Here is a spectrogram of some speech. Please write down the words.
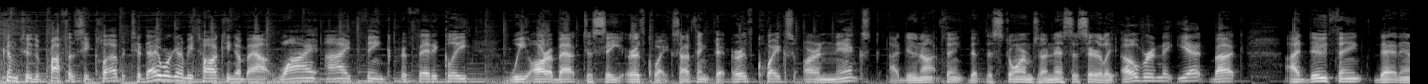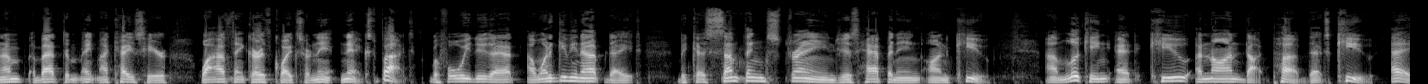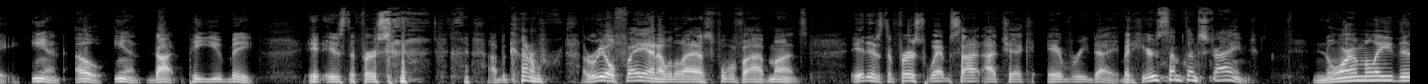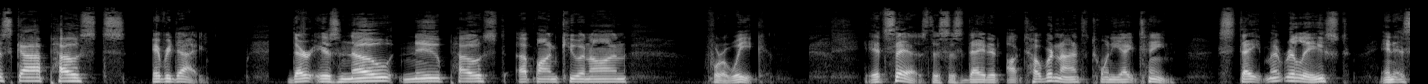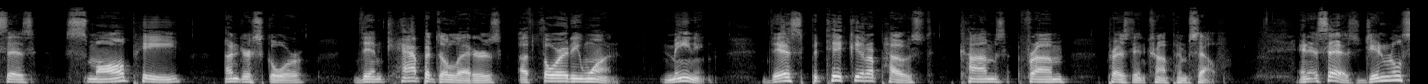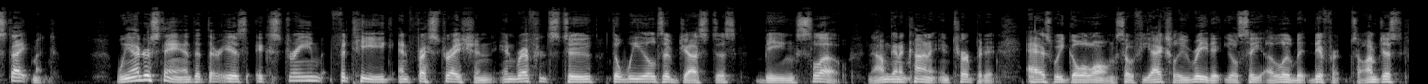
Welcome to the Prophecy Club. Today we're going to be talking about why I think prophetically we are about to see earthquakes. I think that earthquakes are next. I do not think that the storms are necessarily over yet, but I do think that, and I'm about to make my case here, why I think earthquakes are ne- next. But before we do that, I want to give you an update because something strange is happening on Q. I'm looking at QAnon.pub. That's Q A N O N dot P U B. It is the first, I've become a real fan over the last four or five months. It is the first website I check every day. But here's something strange. Normally, this guy posts every day. There is no new post up on QAnon for a week. It says, this is dated October 9th, 2018 statement released, and it says small p underscore, then capital letters, authority one, meaning this particular post comes from President Trump himself. And it says, general statement. We understand that there is extreme fatigue and frustration in reference to the wheels of justice being slow. Now, I'm going to kind of interpret it as we go along. So if you actually read it, you'll see a little bit different. So I'm just,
